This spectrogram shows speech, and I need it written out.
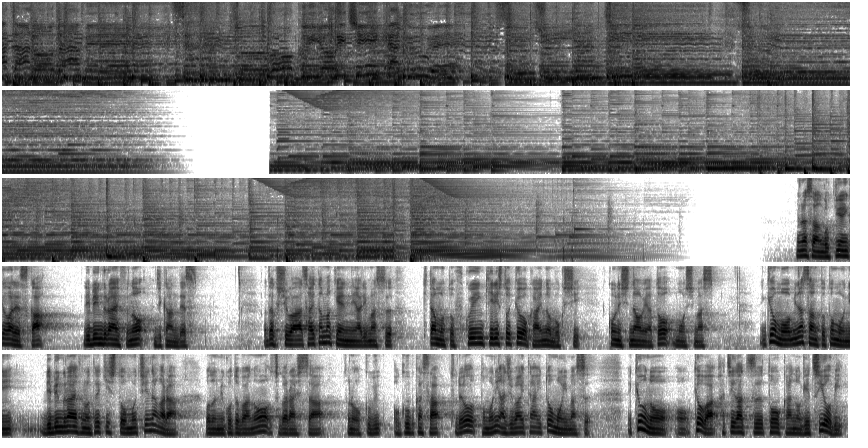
なたのため。さらに遠くより近くへ。皆さんご機嫌いかがですか？リビングライフの時間です。私は埼玉県にあります北本福音キリスト教会の牧師小西直也と申します。今日も皆さんと共にリビングライフのテキストを用いながらこの御言葉の素晴らしさその奥深さそれを共に味わいたいと思います。今日の今日は8月10日の月曜日。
